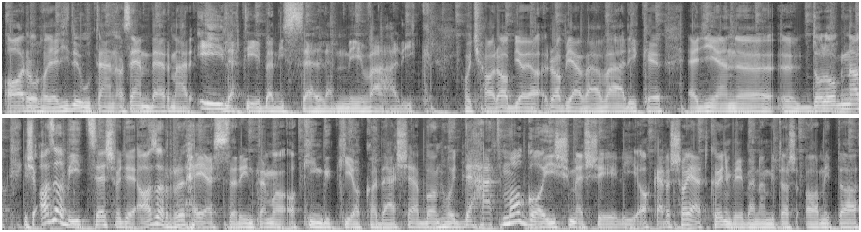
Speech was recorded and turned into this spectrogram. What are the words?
arról, hogy egy idő után az ember már életében is szellemmé válik hogyha rabja, rabjává válik egy ilyen ö, ö, dolognak. És az a vicces, vagy az a röhelyes szerintem a, a King kiakadásában, hogy de hát maga is meséli, akár a saját könyvében, amit, a, amit a,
